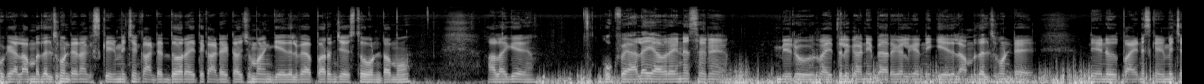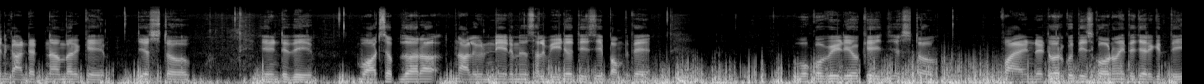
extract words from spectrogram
ఒకవేళ అమ్మదలుచుకుంటే నాకు స్క్రీన్ ఇచ్చిన కాంటాక్ట్ ద్వారా అయితే కాంటాక్ట్ అవ్వచ్చు. మనం గేదెల వ్యాపారం చేస్తూ ఉంటాము. అలాగే ఒకవేళ ఎవరైనా సరే మీరు రైతులు కానీ బెరగలు కానీ గేదెలు అమ్మదలుచుకుంటే నేను పైన స్క్రీన్ ఇచ్చిన కాంటాక్ట్ నెంబర్కి జస్ట్ ఏంటిది వాట్సాప్ ద్వారా నాలుగు నుండి ఎనిమిది నిమిషాలు వీడియో తీసి పంపితే ఒక్కో వీడియోకి జస్ట్ ఫైవ్ హండ్రెడ్ వరకు తీసుకోవడం అయితే జరిగింది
